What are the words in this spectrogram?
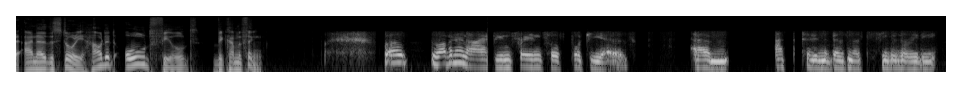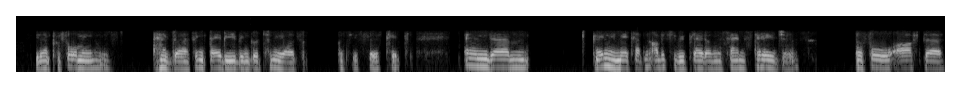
I, I know the story. How did Auldfield become a thing? Well, Robin and I have been friends for 40 years. Um, I started in the business. He was already, you know, performing. He was, had, uh, I think, Baby You've Been Good to Me was, was his first hit. And um, then we met up, and obviously we played on the same stages before, after,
